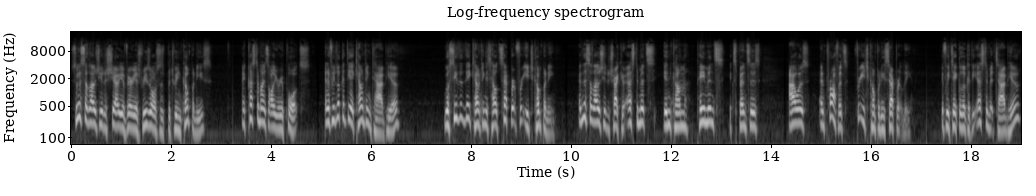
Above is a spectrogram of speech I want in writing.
So this allows you to share your various resources between companies and customize all your reports. And if we look at the accounting tab here, we'll see that the accounting is held separate for each company. And this allows you to track your estimates, income, payments, expenses, hours, and profits for each company separately. If we take a look at the estimate tab here,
